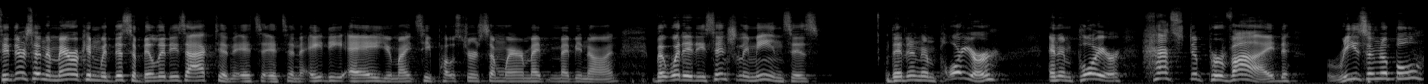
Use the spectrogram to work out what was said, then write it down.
See, there's an American with Disabilities Act, and it's, it's an ADA. You might see posters somewhere, maybe, maybe not. But what it essentially means is that an employer, an employer has to provide reasonable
